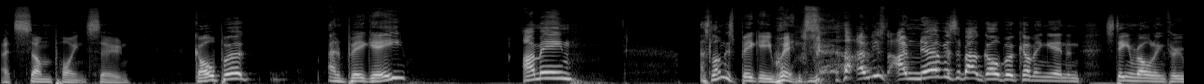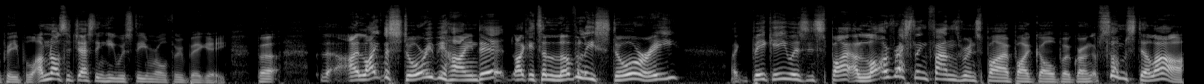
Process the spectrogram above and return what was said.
at some point soon. Goldberg and Big E I mean, as long as Big E wins, I'm just I'm nervous about Goldberg coming in and steamrolling through people. I'm not suggesting he would steamroll through Big E, but I like the story behind it. Like it's a lovely story. Like Big E was inspired. A lot of wrestling fans were inspired by Goldberg growing up. Some still are.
